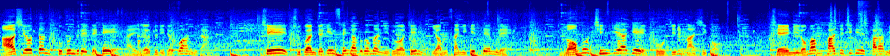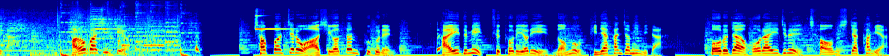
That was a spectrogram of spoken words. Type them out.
아쉬웠던 부분들에 대해 알려드리려고 합니다. 제 주관적인 생각으로만 이루어진 영상이기 때문에 너무 진지하게 보진 마시고 재미로만 봐주시길 바랍니다. 바로 가시죠. 첫 번째로 아쉬웠던 부분은 가이드 및 튜토리얼이 너무 빈약한 점입니다. 포르자 호라이즌을 처음 시작하면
